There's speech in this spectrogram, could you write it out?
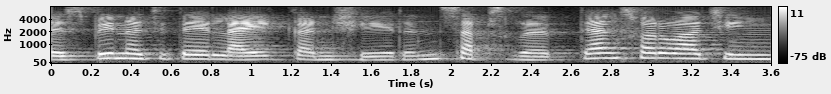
రెసిపీ నచ్చితే like and share and subscribe. Thanks for watching.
